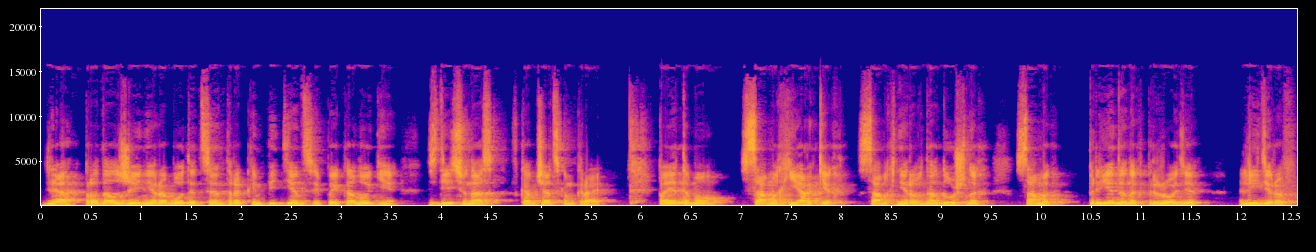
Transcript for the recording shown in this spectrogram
для продолжения работы Центра компетенций по экологии здесь у нас в Камчатском крае. Поэтому самых ярких, самых неравнодушных, самых преданных природе лидеров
